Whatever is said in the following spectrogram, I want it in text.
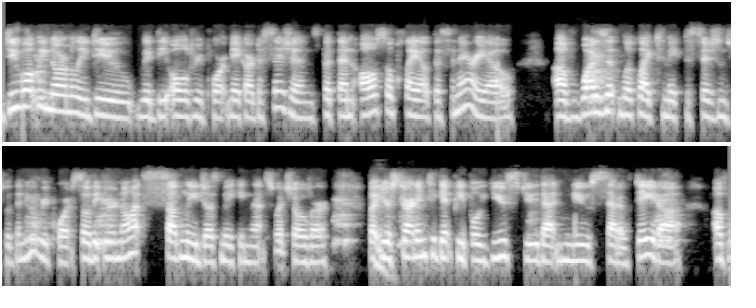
do what we normally do with the old report, make our decisions, but then also play out the scenario of what does it look like to make decisions with the new report so that you're not suddenly just making that switch over, but you're starting to get people used to that new set of data of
